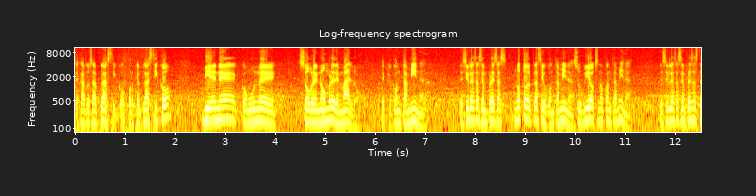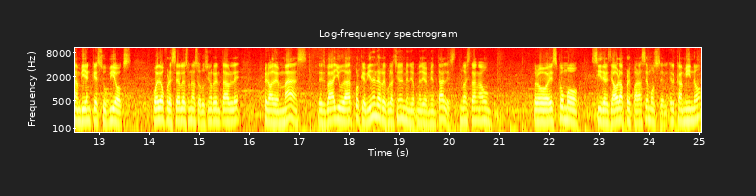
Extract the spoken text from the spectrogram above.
dejar de usar plástico, porque el plástico viene con un eh, sobrenombre de malo, de que contamina decirle a estas empresas, no todo el plástico contamina, su biox no contamina. Decirle a estas empresas también que su biox puede ofrecerles una solución rentable, pero además les va a ayudar porque vienen las regulaciones medioambientales, no están aún. Pero es como si desde ahora preparásemos el, el camino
